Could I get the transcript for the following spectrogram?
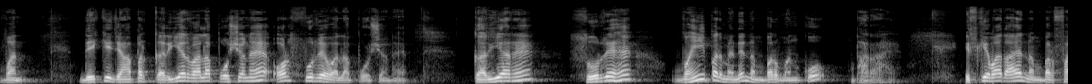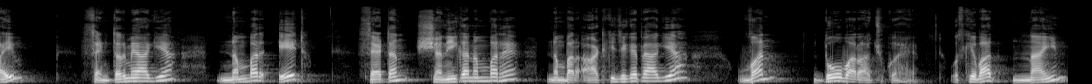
वन देखिए जहाँ पर करियर वाला पोर्शन है और सूर्य वाला पोर्शन है। करियर है, सूर्य है, वहीं पर मैंने नंबर वन को भरा है। इसके बाद आया नंबर फाइव, सेंटर में आ गया। नंबर एट सैटन शनि का नंबर है। नंबर आठ की जगह पे आ गया। वन, दो बार आ चुका है। उसके बाद नाइन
